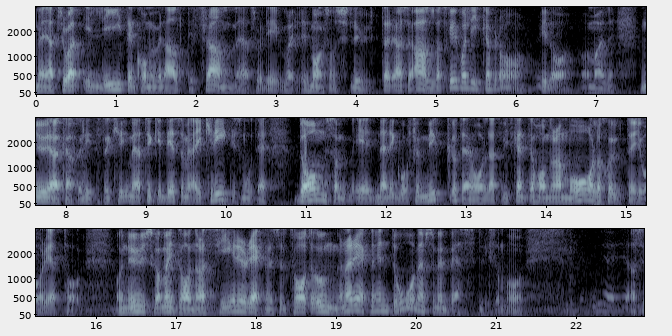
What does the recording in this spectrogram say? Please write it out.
Men jag tror att eliten kommer väl alltid fram, men jag tror det är väldigt många som slutar. Alltså alla ska ju vara lika bra idag. Man, nu är jag kanske lite för kritisk, men jag tycker det som jag är kritisk mot är de som är, när det går för mycket åt det här hållet, att vi ska inte ha några mål att skjuta i varje ett tag. Och nu ska man inte ha några serier och räkna resultat, och ungarna räknar ändå vem som är bäst. Liksom. Och, alltså,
